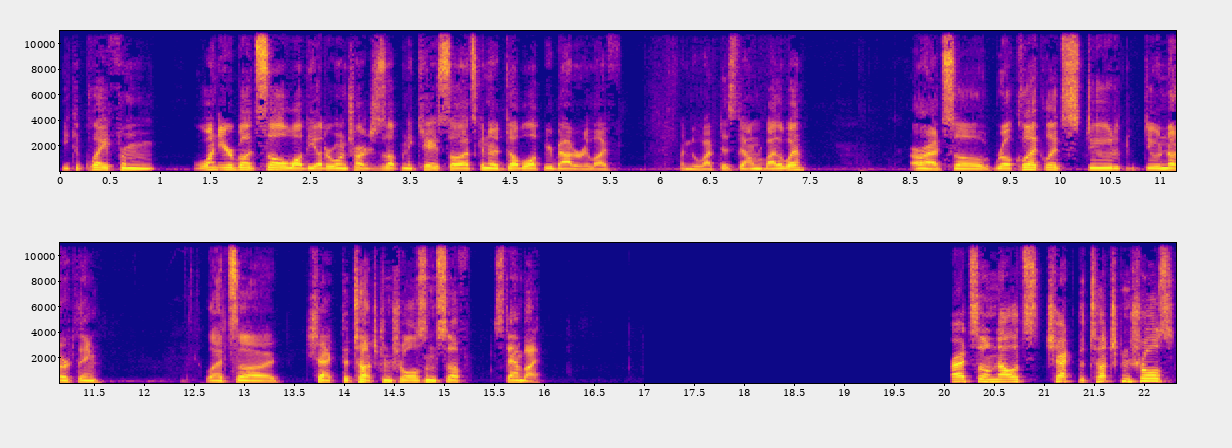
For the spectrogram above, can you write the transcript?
You can play from one earbud cell while the other one charges up in the case, so that's going to double up your battery life. Let me wipe this down, by the way. Alright, so real quick, let's do do another thing. Let's uh, check the touch controls and stuff. Stand by. Alright, so now let's check the touch controls.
